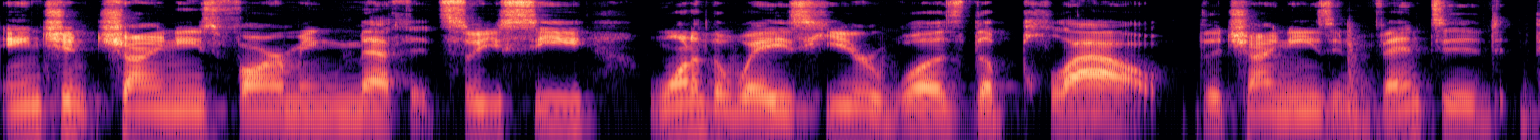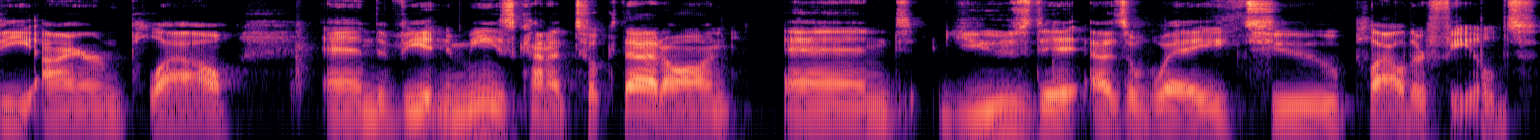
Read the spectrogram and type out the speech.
Ancient Chinese farming methods. So you see one of the ways here was the plow the Chinese invented the iron plow, and the Vietnamese kind of took that on and used it as a way to plow their fields.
